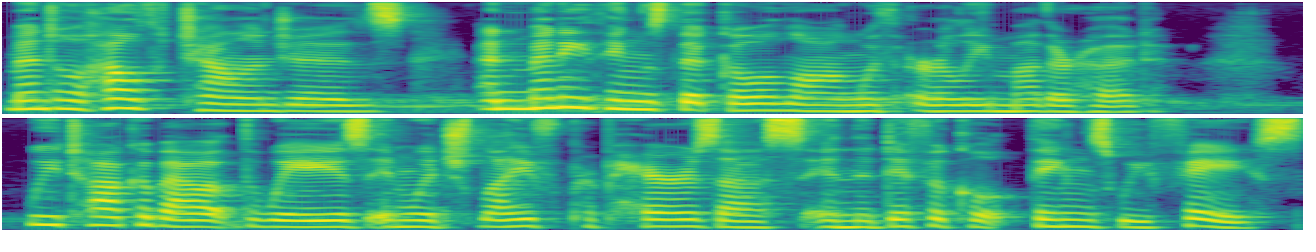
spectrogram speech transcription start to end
mental health challenges, and many things that go along with early motherhood. We talk about the ways in which life prepares us in the difficult things we face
